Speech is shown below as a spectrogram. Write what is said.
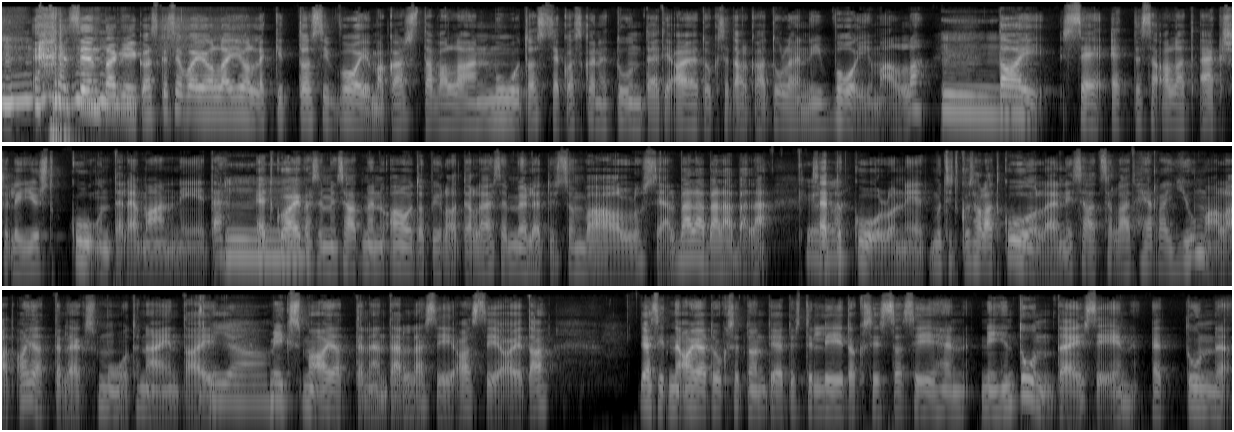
Sen takia, koska se voi olla jollekin tosi voimakas tavallaan muutos se, koska ne tunteet ja ajatukset alkaa tulee niin voimalla. Mm. Tai se, että sä alat actually just kuuntelemaan niitä. Mm. Että kun aikaisemmin sä oot mennyt autopilotilla ja se mölötys on vaan ollut siellä bälä bälä bälä, Kyllä. sä et ole kuullut niitä. Mutta sitten kun sä alat kuulee, niin sä oot sellainen, että herra Jumala, että ajatteleeko muut näin? Tai yeah. miksi mä ajattelen tällaisia asioita? Ja sitten ne ajatukset on tietysti liitoksissa siihen, niihin tunteisiin, että tunne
